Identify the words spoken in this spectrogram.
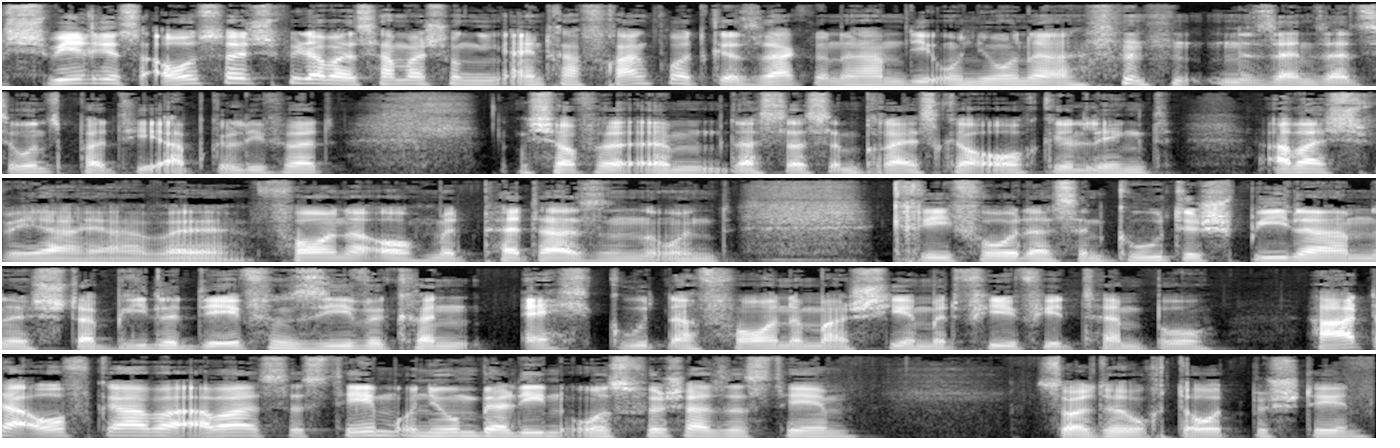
schwieriges Auswärtsspiel, aber das haben wir schon gegen Eintracht Frankfurt gesagt und da haben die Unioner eine Sensationspartie abgeliefert. Ich hoffe, ähm, dass das im Breisgau auch gelingt. Aber schwer, ja, weil vorne auch mit Pettersen und Grifo, das sind gute Spieler, haben eine stabile Defensive, können echt gut nach vorne marschieren mit viel, viel Tempo harte Aufgabe, aber System Union Berlin, Urs Fischer System sollte auch dort bestehen.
